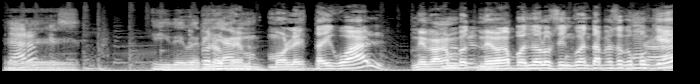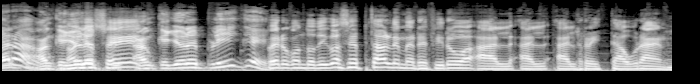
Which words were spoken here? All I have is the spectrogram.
Claro que Eh, sí. Y Pero deberían. que molesta igual. Me van, a, me van a poner los 50 pesos como quiera. Aunque, No, yo yo le, sé. aunque yo le explique. Pero cuando digo aceptable me refiero al, al, al restaurante.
